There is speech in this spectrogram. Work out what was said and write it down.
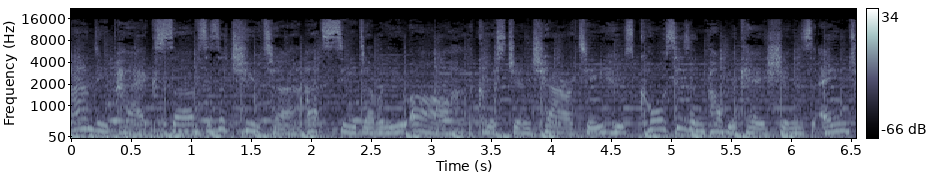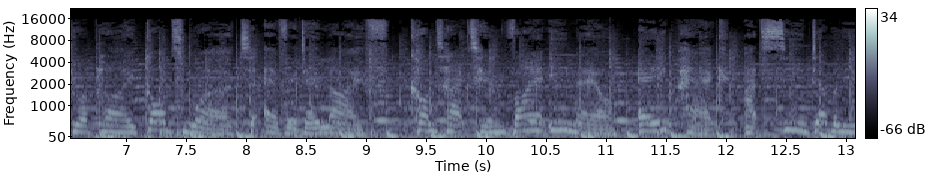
Andy Peck serves as a tutor at CWR, a Christian charity whose courses and publications aim to apply God's Word to everyday life. Contact him via email apeck at cwr.org.uk.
